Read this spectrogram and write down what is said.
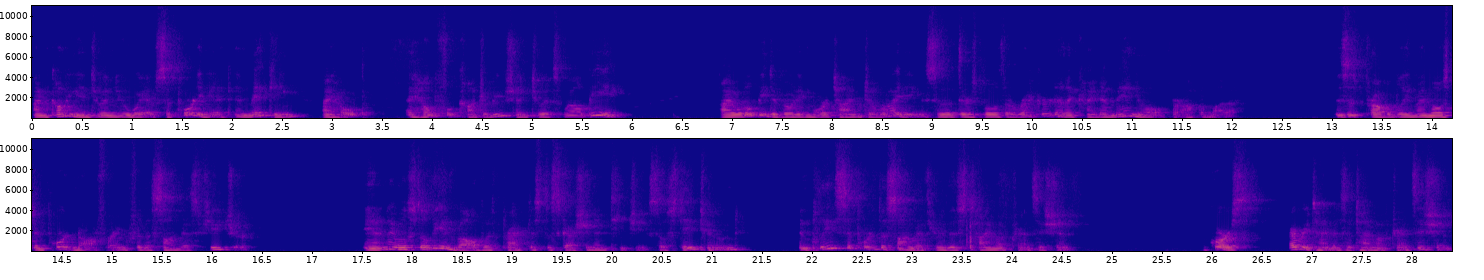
I'm coming into a new way of supporting it and making, I hope, a helpful contribution to its well being. I will be devoting more time to writing so that there's both a record and a kind of manual for Appamada. This is probably my most important offering for the Sangha's future. And I will still be involved with practice discussion and teaching, so stay tuned and please support the Sangha through this time of transition. Of course, every time is a time of transition,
